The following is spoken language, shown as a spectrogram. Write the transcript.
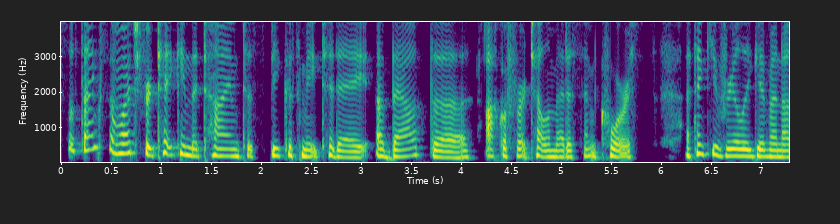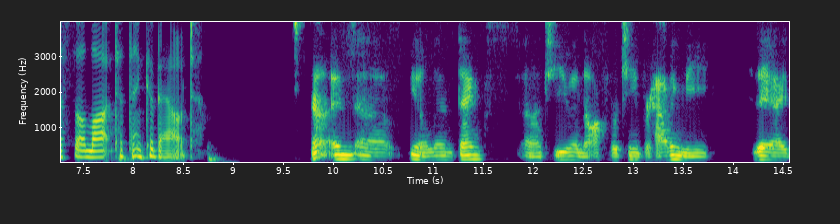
so, thanks so much for taking the time to speak with me today about the Aquifer telemedicine course. I think you've really given us a lot to think about. Yeah, and uh, you know, Lynn, thanks uh, to you and the Aquifer team for having me today. I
